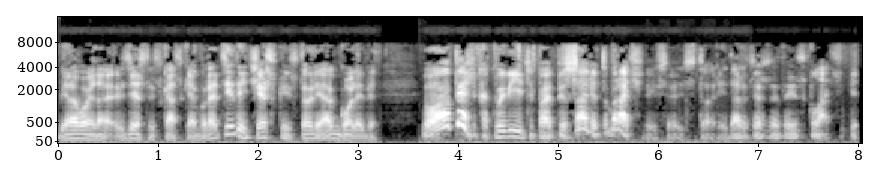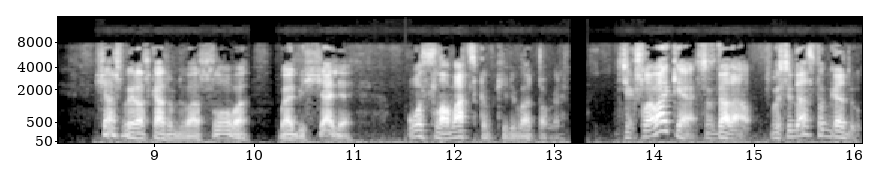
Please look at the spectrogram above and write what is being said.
мировой да, известной сказки о Буратино и чешская история о големе. Но опять же, как вы видите по описанию, это мрачные все истории, даже если это из классики. Сейчас мы расскажем два слова, мы обещали, о словацком кинематографе. Чехословакия создана в 18 году.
